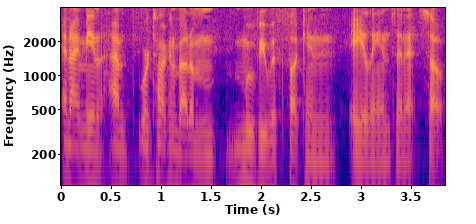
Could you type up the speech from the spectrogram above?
and I mean I'm we're talking about a m- movie with fucking aliens in it. So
